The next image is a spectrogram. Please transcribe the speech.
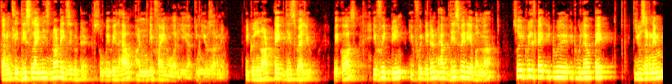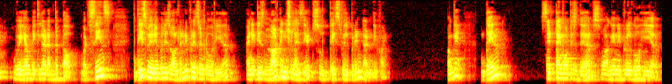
currently this line is not executed. So we will have undefined over here in username. It will not take this value because if we didn't if we didn't have this variable now so it will take it will it will have take username we have declared at the top. But since this variable is already present over here and it is not initialized yet so this will print undefined. Okay? Then set timeout is there. So again it will go here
